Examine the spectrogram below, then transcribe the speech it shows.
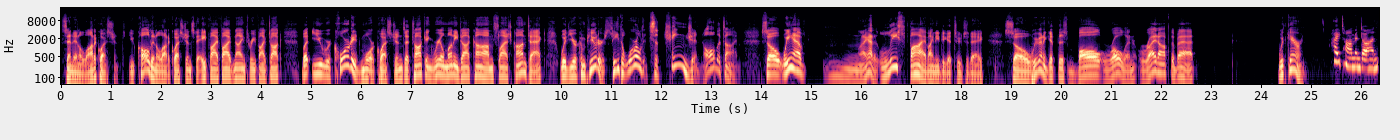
sent in a lot of questions. You called in a lot of questions to 855-935-TALK, but you recorded more questions at talkingrealmoney.com slash contact with your computer. See, the world, it's a changing all the time. So we have I got at least five I need to get to today. So we're going to get this ball rolling right off the bat with Karen. Hi, Tom and Don.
